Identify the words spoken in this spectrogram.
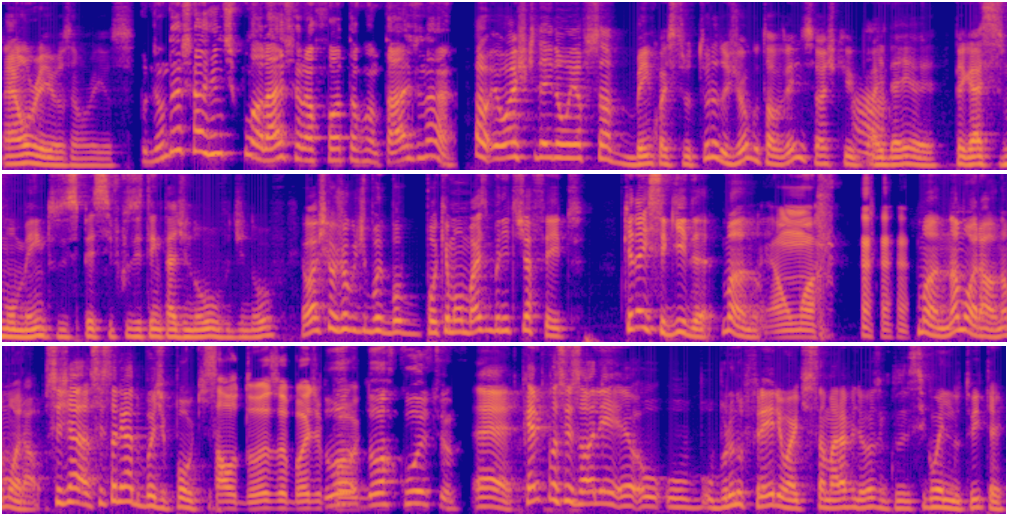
É um Rails, é um Rails. Podiam deixar a gente explorar, tirar foto à vontade, né? Ah, eu acho que daí não ia funcionar bem com a estrutura do jogo, talvez. Eu acho que ah. a ideia é pegar esses momentos específicos e tentar de novo, de novo. Eu acho que é o jogo de Pokémon mais bonito já feito. Porque daí em seguida, mano. É uma. Mano, na moral, na moral. Vocês já, vocês estão ligados do Bud Poke? Saudoso Bud Poke. Do, do Orkut. É, quero que vocês olhem o, o, o, Bruno Freire, um artista maravilhoso, inclusive sigam ele no Twitter.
